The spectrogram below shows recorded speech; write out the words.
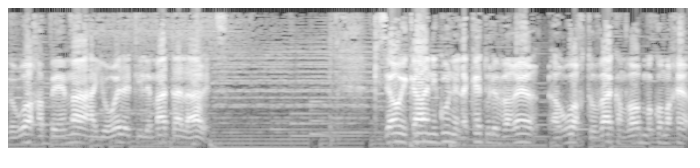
ורוח הבהמה היורדת היא למטה לארץ. כי זהו עיקר הניגון, ללקט ולברר הרוח טובה כמבואר במקום אחר.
